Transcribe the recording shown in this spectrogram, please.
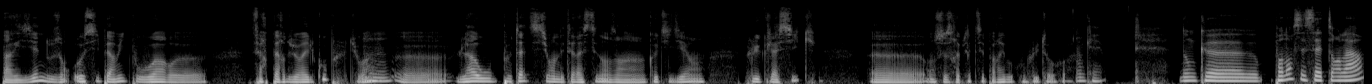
parisiennes nous ont aussi permis de pouvoir euh, faire perdurer le couple, tu vois. Mhm. Euh, là où peut-être si on était resté dans un quotidien plus classique, euh, on se serait peut-être séparés beaucoup plus tôt, quoi. Ok. Donc euh, pendant ces 7 ans-là,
